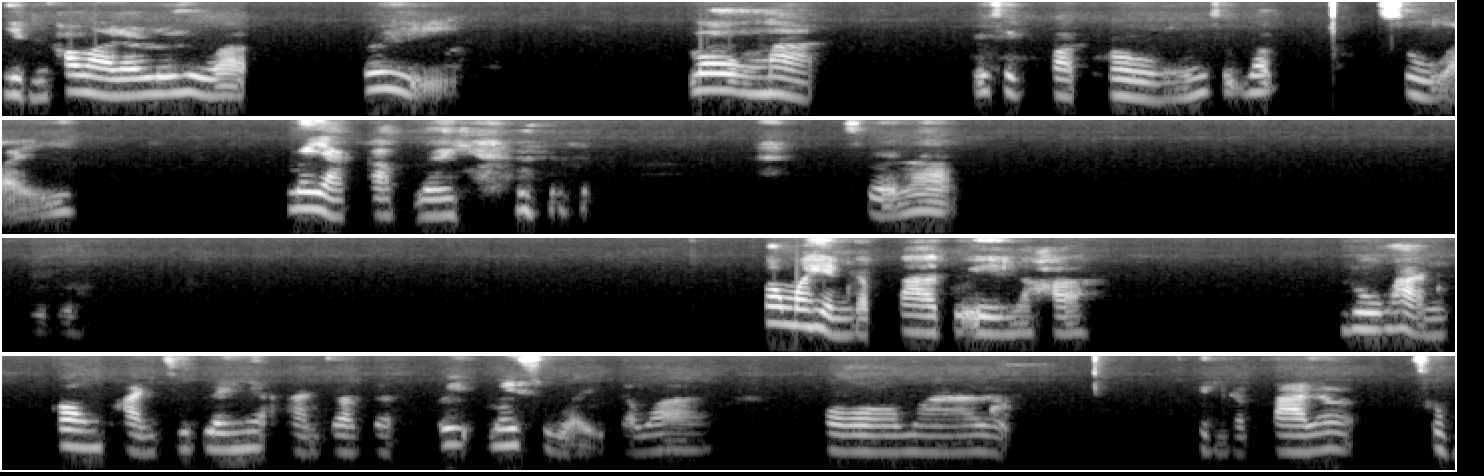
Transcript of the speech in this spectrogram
หยินเข้ามาแล้วรู้สึกว่า เฮ้ย โล่งมาก รู้สึกปลอดโปร่ง รู้สึกว่าสวย ไม่อยากกลับเลย สวยมาก ต้องมาเห็นกับตาตัวเองนะคะ ดูผ่านกล้องผ่านคลิปอะไรเงี้ยอาจจะแบบเอ้ยไม่สวย แต่ว่าพอมาแบบเห็นกับตาแล้วสม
